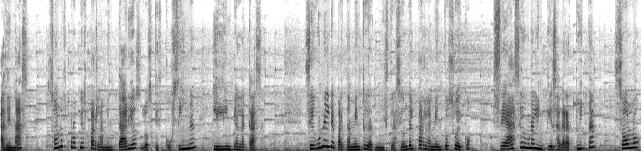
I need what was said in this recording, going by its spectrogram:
Además, son los propios parlamentarios los que cocinan y limpian la casa. Según el Departamento de Administración del Parlamento sueco, se hace una limpieza gratuita solo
